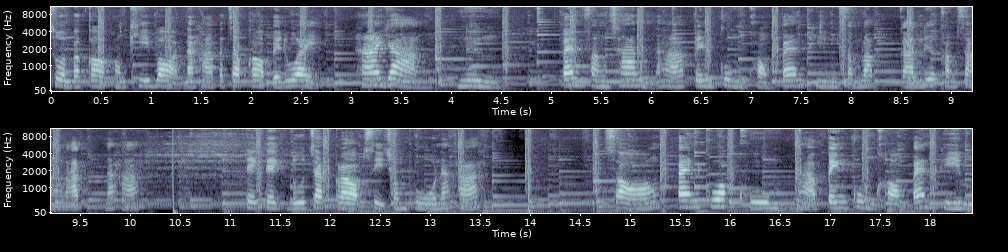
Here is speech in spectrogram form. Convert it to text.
ส่วนประกอบของคีย์บอร์ดนะคะ ก็จะประกอบไปด้วย 5 อย่าง 1. แป้นฟังก์ชันนะคะ เป็นกลุ่มของแป้นพิมพ์สำหรับการเลือกคำสั่งลัดนะคะ เด็กๆดูจากกรอบสีชมพูนะคะ 2. แป้นควบคุมนะคะ เป็นกลุ่มของแป้นพิมพ์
